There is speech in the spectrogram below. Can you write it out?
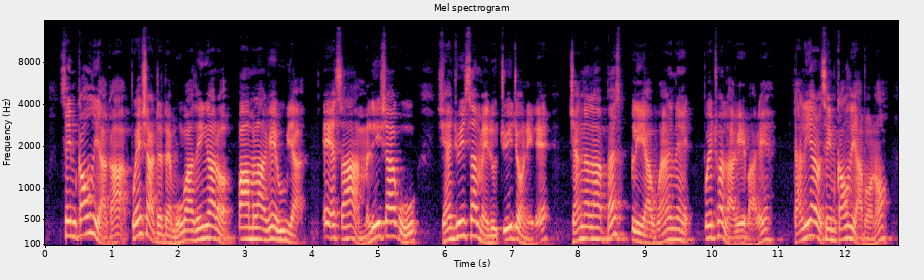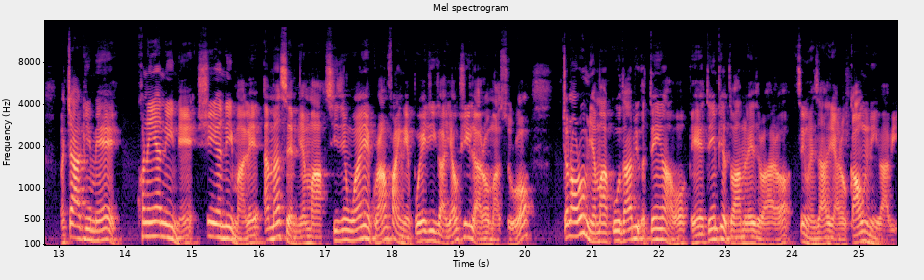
။စိတ်မကောင်းစရာကပွဲရှာတတ်တဲ့မူပါသိန်းကတော့ပါမလာခဲ့ဘူးဗျ။အဲအစားမလေးရှားကိုရန်ကျွေးဆက်မယ်လို့ကြွေးကြော်နေတဲ့ Jangala Best Player 1နဲ့ပွဲထွက်လာခဲ့ပါတယ်။ဒါလေးကတော့စိတ်မကောင်းစရာပေါ့နော်။မကြခင်မဲ့9ရက်နေ့နဲ့10ရက်နေ့မှာလဲ MSN မြန်မာ Season 1ရဲ့ Grand Final ပွဲကြီးကရောက်ရှိလာတော့မှာဆိုတော့ ကျွန်တော်တို့မြန်မာကိုသားပြုအသင်းကရောဘယ်အသင်းဖြစ်သွားမလဲဆိုတာတော့စိတ်ဝင်စားစရာတော့ကောင်းနေပါပြီ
